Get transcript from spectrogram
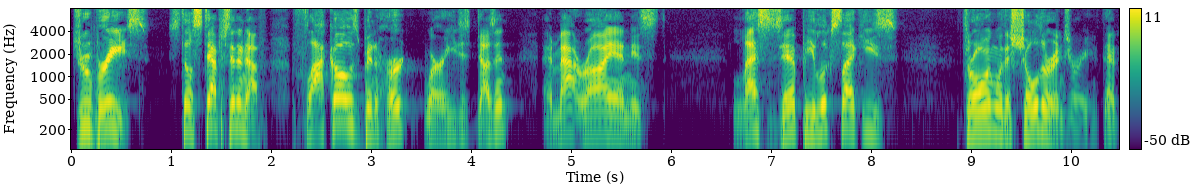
Drew Brees still steps in enough. Flacco's been hurt where he just doesn't, and Matt Ryan is less zip. He looks like he's throwing with a shoulder injury that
